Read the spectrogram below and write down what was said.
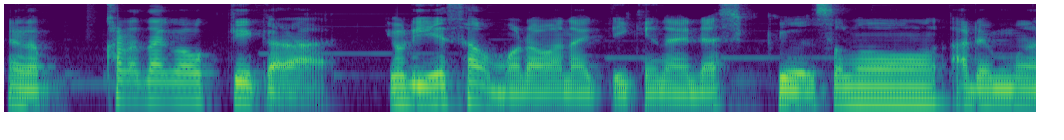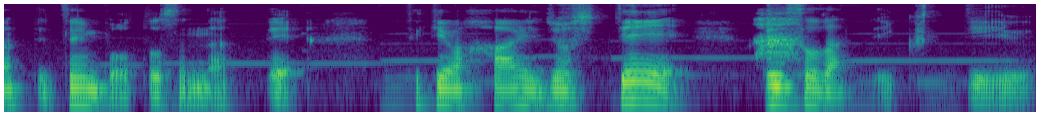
だから体が大きいからより餌をもらわないといけないらしくそのあれもあって全部落とすんだって。敵を排除してで育っていくっていう。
